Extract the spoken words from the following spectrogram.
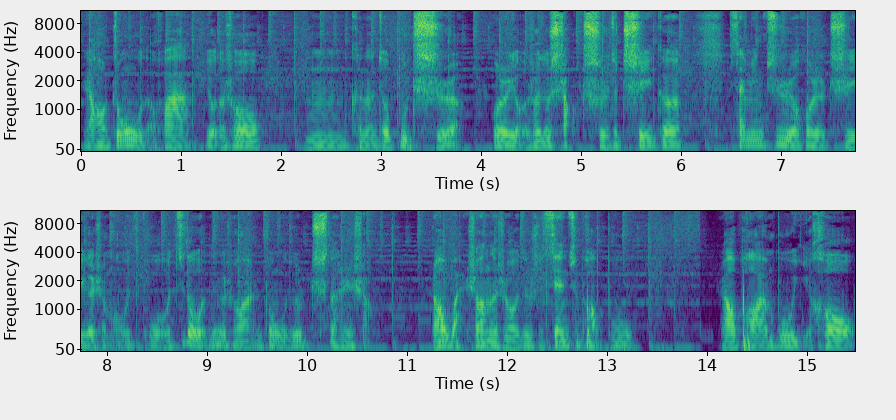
然后中午的话，有的时候嗯可能就不吃，或者有的时候就少吃，就吃一个三明治或者吃一个什么。我我我记得我那个时候啊，中午就是吃的很少。然后晚上的时候就是先去跑步，然后跑完步以后。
